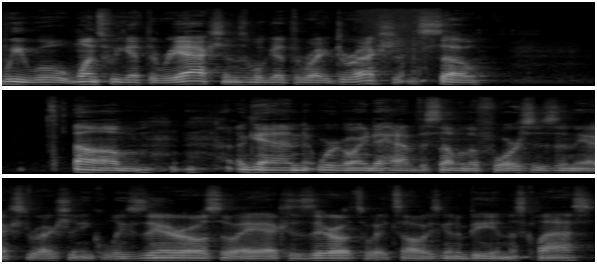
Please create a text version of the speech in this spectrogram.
We will, once we get the reactions, we'll get the right directions. So um, again, we're going to have the sum of the forces in the x direction equally zero. So AX is zero. That's the way it's always going to be in this class.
